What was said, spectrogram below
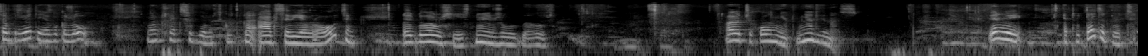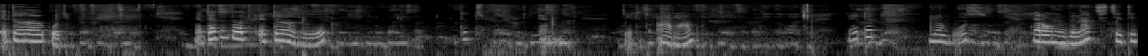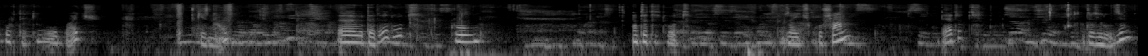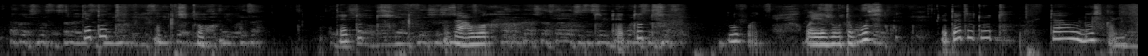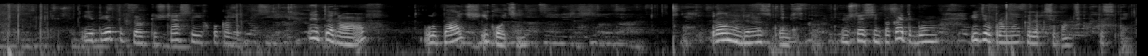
Всем привет, я покажу вам коллекцию бомбиков. Такая акция в Евроуте. В Беларуси есть, но я не живу в Беларуси. А чехол нет, у меня 12. Первый, это вот этот вот, это котик. Вот этот вот, это рык. Этот, эм, этот араб. Этот. Я ровно 12, и три повторки. Лупач. И знал. Э, вот этот вот крол. Вот этот вот зайчик Кушан. Вот этот. Это люди. Вот этот. Вот четёха. Вот этот завор. Этот лупач. Ой, я живу. Вот этот вот. Это у нас камень. И две повторки. Сейчас я их покажу. Это Раф, Лупач и Котин. Ровно 12 бомбиков. Ну что, всем пока. Это будем видео про мою коллекцию бомбиков. До свидания.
